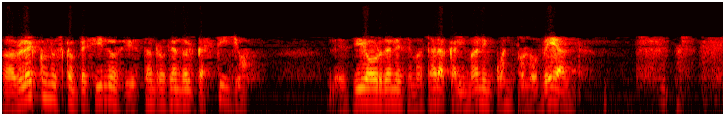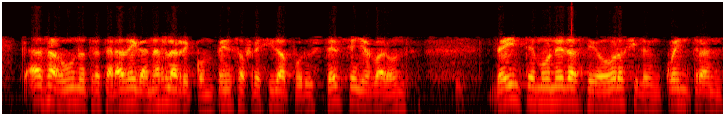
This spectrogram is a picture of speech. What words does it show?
Hablé con los campesinos y están rodeando el castillo. Les di órdenes de matar a Calimán en cuanto lo vean. Cada uno tratará de ganar la recompensa ofrecida por usted, señor varón. Veinte monedas de oro si lo encuentran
